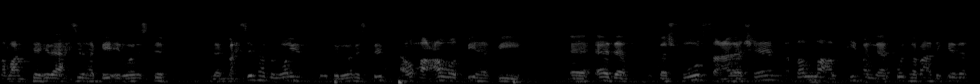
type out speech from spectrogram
طبعا كده كده هحسبها بال one step لما احسبها بال one بال one step أروح اعوض بيها في Adams Bashforth علشان أطلع القيمة اللي هاخدها بعد كده.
